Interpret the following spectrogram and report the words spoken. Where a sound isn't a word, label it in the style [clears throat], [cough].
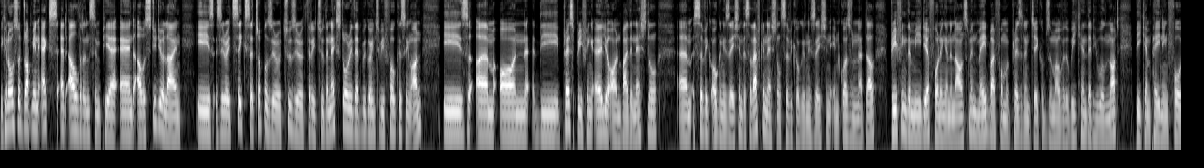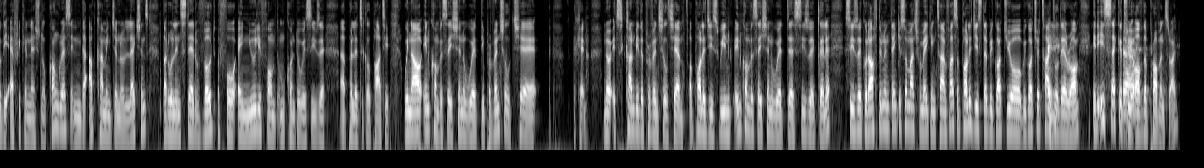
You can also drop me an X at Aldrin Sampear, and our studio line is 086 2032. The next story that we're going to be focusing on is um, on the press briefing earlier on by the National um, civic organization, the South African National Civic Organization in KwaZulu Natal, briefing the media following an announcement made by former President Jacob Zuma over the weekend that he will not be campaigning for the African National Congress in the upcoming general elections, but will instead vote for a newly formed Umkhonto we uh, political party. We're now in conversation with the provincial chair okay, no, no, it can't be the provincial chair. Apologies. We're in, in conversation with uh, Sizwe Ncele. Sizwe, good afternoon. Thank you so much for making time for us. Apologies that we got your we got your title there wrong. It is secretary of the province, right?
